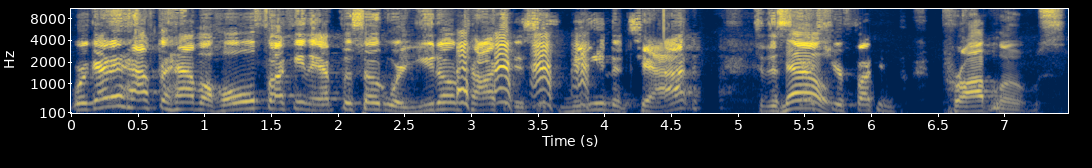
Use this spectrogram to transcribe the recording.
we're gonna have to have a whole fucking episode where you don't talk and it's just me in the chat to discuss No. your fucking problems.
